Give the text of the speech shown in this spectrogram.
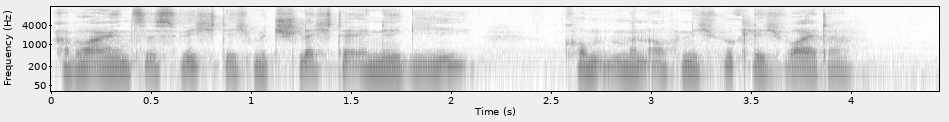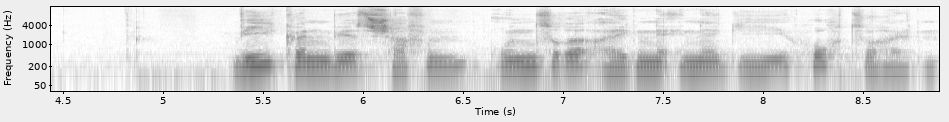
Aber eins ist wichtig, mit schlechter Energie kommt man auch nicht wirklich weiter. Wie können wir es schaffen, unsere eigene Energie hochzuhalten?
